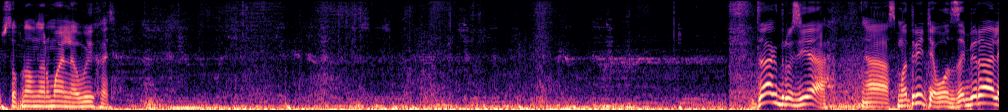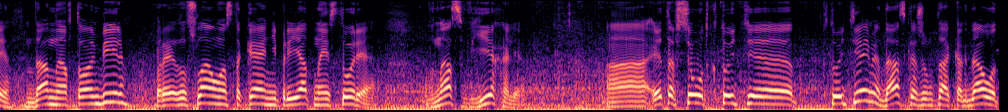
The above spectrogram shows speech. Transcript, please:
чтобы нам нормально выехать. Так, друзья, а, смотрите, вот забирали данный автомобиль, произошла у нас такая неприятная история. В нас въехали. А, Это все вот к той, к той теме, да, скажем так, когда вот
